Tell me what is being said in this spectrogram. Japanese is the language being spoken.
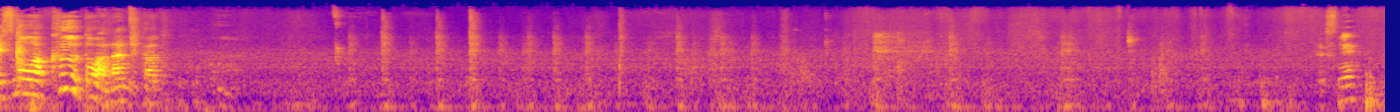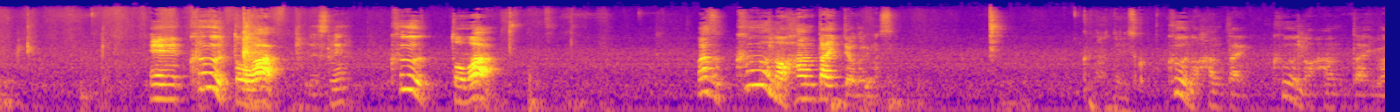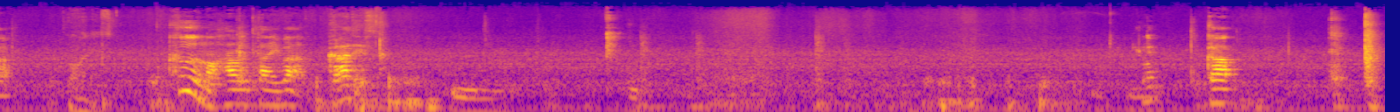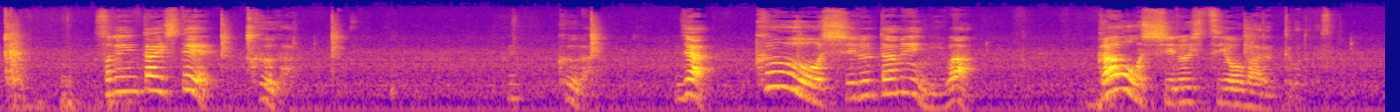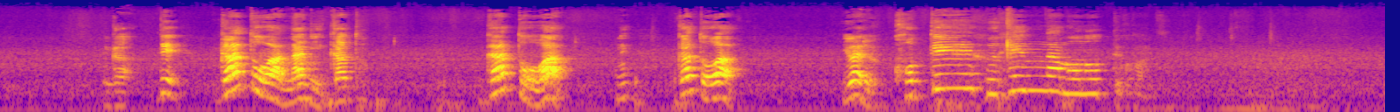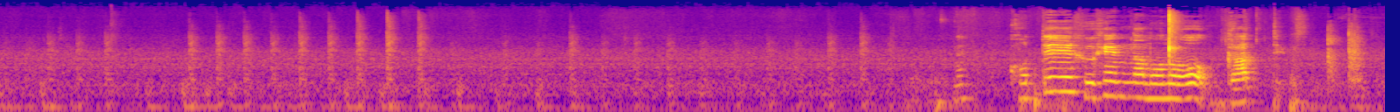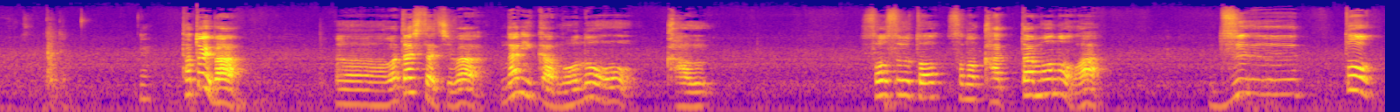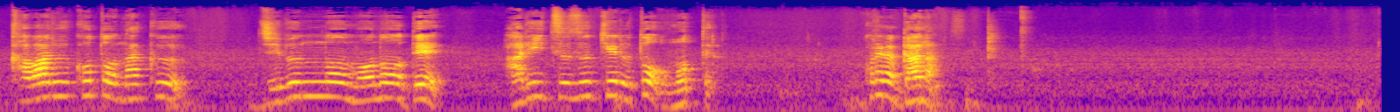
え質問は空とは何か？とですね。えー、空とはですね。空とはまず空の反対ってわかります？空の反対空の反対。空の反対は空の反対はがです。ね。が。それに対して空がある、ね、空がある。じゃあ空を知るためにはがを知る必要があるってことです。が。でがとは何かとがとはねがとはいわゆる固定不変なものってことなんです。ね固定不変なものをがっていうんです、ね、例えば私たちは何か物を買う。そうするとその買ったものはずっと変わることなく自分のものであり続けると思ってる。これが「が」なんです。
